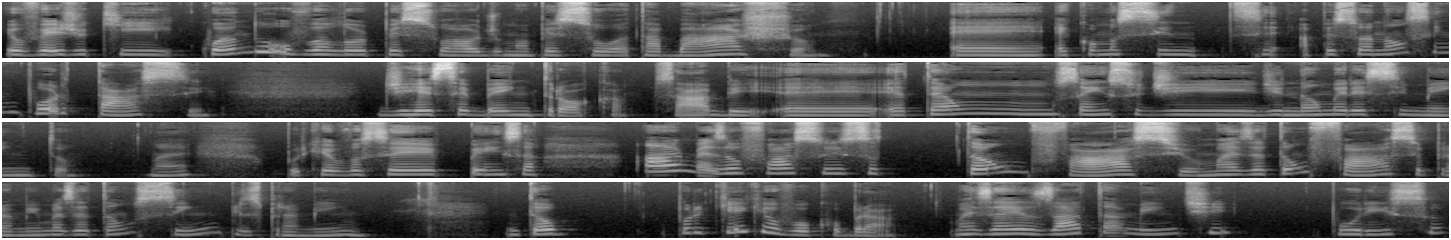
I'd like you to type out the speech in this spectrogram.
eu vejo que quando o valor pessoal de uma pessoa está baixo, é, é como se, se, a pessoa não se importasse de receber em troca, sabe? É, é até um, senso de, de não merecimento, né? Porque você pensa, ai, mas eu faço isso tão fácil, mas é tão fácil para mim, mas é tão simples para mim. Então, por que que eu vou cobrar? Mas é exatamente por isso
